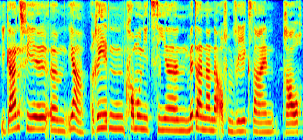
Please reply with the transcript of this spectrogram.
die ganz viel ähm, ja reden, kommunizieren, miteinander auf dem Weg sein braucht.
